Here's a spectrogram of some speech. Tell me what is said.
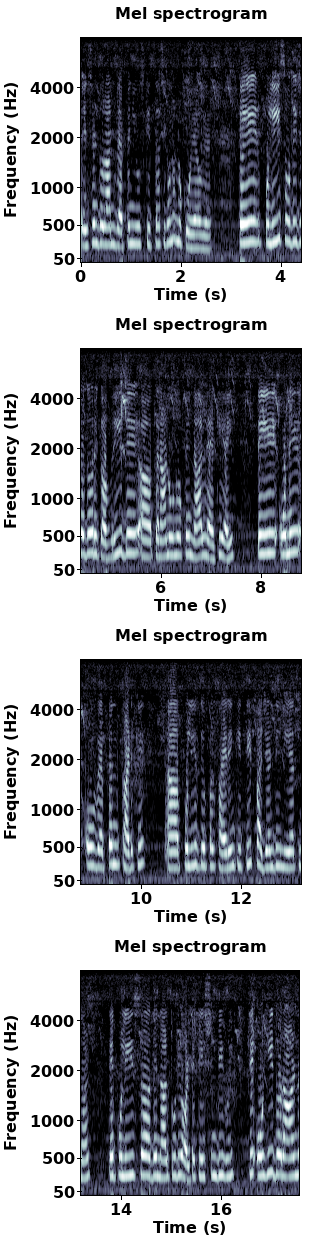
ਇਨਸੀਡੈਂਟ ਦੌਰਾਨ ਵੈਪਨ ਯੂਜ਼ ਕੀਤਾ ਸੀਗਾ ਉਹਨੂੰ ਲੁਕੋਇਆ ਹੋਇਆ ਹੈ। ਤੇ ਪੁਲਿਸ ਉਹਦੀ ਜਦੋਂ ਰਿਕਵਰੀ ਦੇ ਅ, ਉਹਨੂੰ ਆਪਣੇ ਨਾਲ ਲੈ ਕੇ ਆਈ ਤੇ ਉਹਨੇ ਉਹ ਵੈਪਨ ਕੱਢ ਕੇ ਪੁਲਿਸ ਦੇ ਉੱਪਰ ਫਾਇਰਿੰਗ ਕੀਤੀ ਭਜਣ ਦੀ ਨੀਅਤ ਨਾਲ। ਤੇ ਪੁਲਿਸ ਦੇ ਨਾਲ ਥੋੜੀ ਆਲਟਰਕੇਸ਼ਨ ਵੀ ਹੋਈ ਤੇ ਉਹੀ ਦੌਰਾਨ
